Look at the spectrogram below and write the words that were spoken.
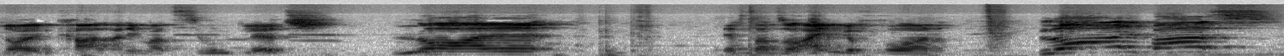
Lol, Karl Animation Glitch. LOL! Der ist dann so eingefroren. LOL, was?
